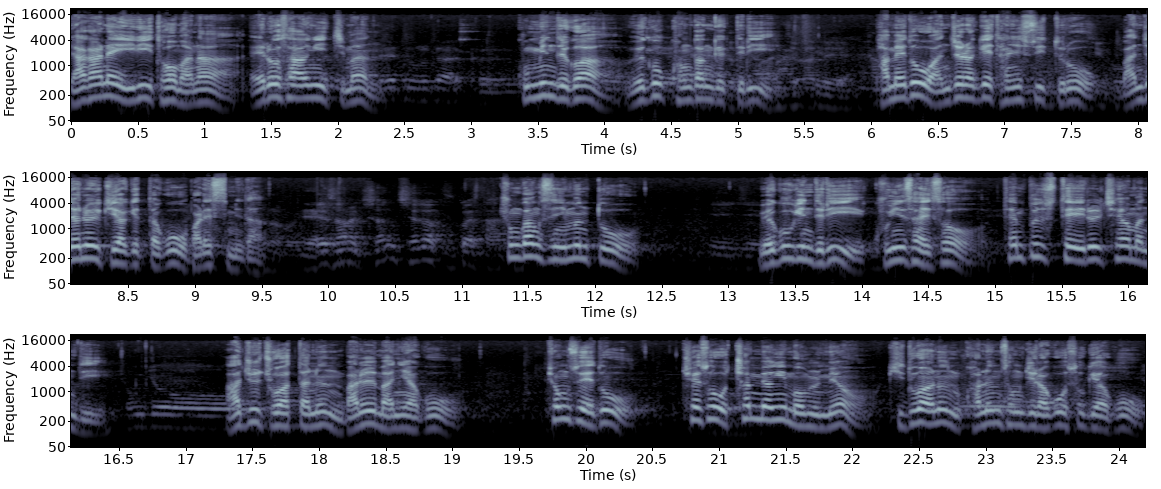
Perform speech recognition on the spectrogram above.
야간에 일이 더 많아 애로사항이 있지만 국민들과 외국 관광객들이 밤에도 안전하게 다닐 수 있도록 만전을 기하겠다고 말했습니다. 충강 스님은 또 외국인들이 구인사에서 템플스테이를 체험한 뒤 아주 좋았다는 말을 많이 하고 평소에도 최소 1000명이 머물며 기도하는 관음성지라고 소개하고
